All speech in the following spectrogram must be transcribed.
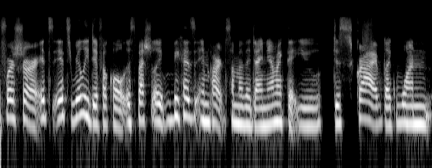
for sure. It's it's really difficult, especially because in part some of the dynamic that you described, like one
